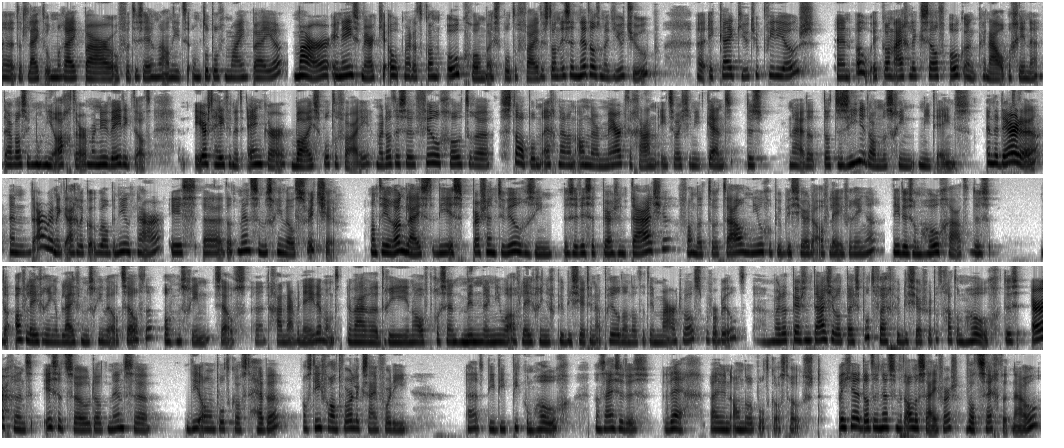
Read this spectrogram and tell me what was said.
Uh, dat lijkt onbereikbaar of het is helemaal niet on top of mind bij je. Maar ineens merk je ook, oh, maar dat kan ook gewoon bij Spotify. Dus dan is het net als met YouTube. Uh, ik kijk YouTube-video's en oh, ik kan eigenlijk zelf ook een kanaal beginnen. Daar was ik nog niet achter, maar nu weet ik dat. Eerst heette het Anchor by Spotify, maar dat is een veel grotere stap om echt naar een ander merk te gaan. Iets wat je niet kent. Dus nou ja, dat, dat zie je dan misschien niet eens. En de derde, en daar ben ik eigenlijk ook wel benieuwd naar, is uh, dat mensen misschien wel switchen. Want die ranglijst die is percentueel gezien. Dus het is het percentage van de totaal nieuw gepubliceerde afleveringen die dus omhoog gaat. Dus de afleveringen blijven misschien wel hetzelfde, of misschien zelfs uh, gaan naar beneden. Want er waren 3,5% minder nieuwe afleveringen gepubliceerd in april dan dat het in maart was, bijvoorbeeld. Uh, maar dat percentage wat bij Spotify gepubliceerd wordt, dat gaat omhoog. Dus ergens is het zo dat mensen die al een podcast hebben, als die verantwoordelijk zijn voor die, uh, die, die piek omhoog, dan zijn ze dus weg bij hun andere podcast host. Weet je, dat is net zo met alle cijfers. Wat zegt het nou?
